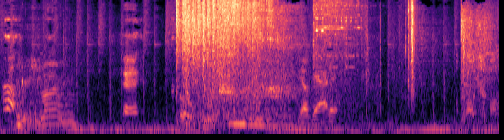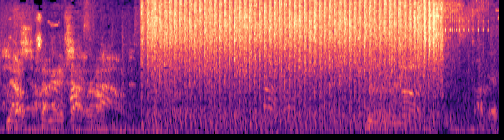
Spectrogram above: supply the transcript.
Come on. Okay. Cool. Y'all got it. Multiple No, somebody shot wrong. inbound. Okay.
